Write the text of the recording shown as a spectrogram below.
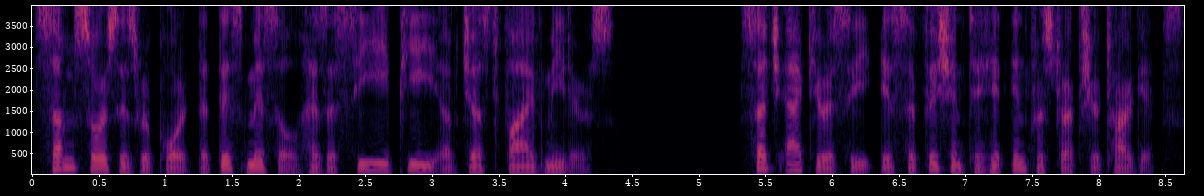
Some sources report that this missile has a CEP of just 5 meters. Such accuracy is sufficient to hit infrastructure targets.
